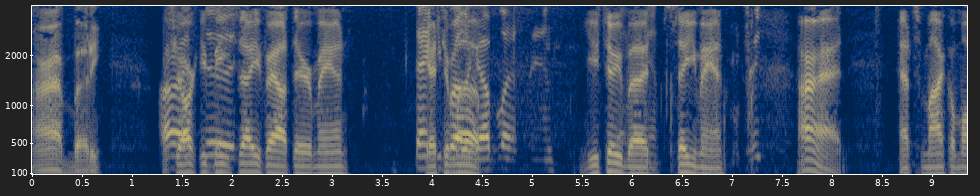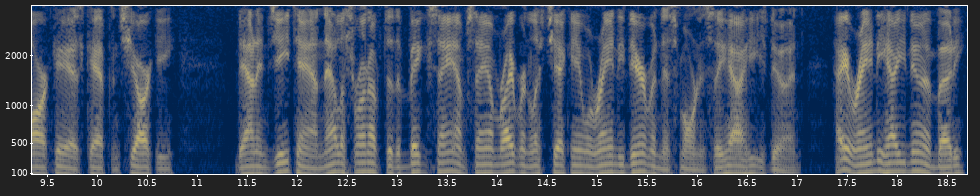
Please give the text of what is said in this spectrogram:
All right, buddy. All right, Sharky, be safe out there, man. thank Catch you, brother. up. God bless, man. You too, Thanks, bud. man. See you, man. All right. That's Michael Marquez, Captain Sharky, down in G Town. Now let's run up to the Big Sam, Sam Rayburn. Let's check in with Randy Deerman this morning, see how he's doing. Hey, Randy, how you doing, buddy?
